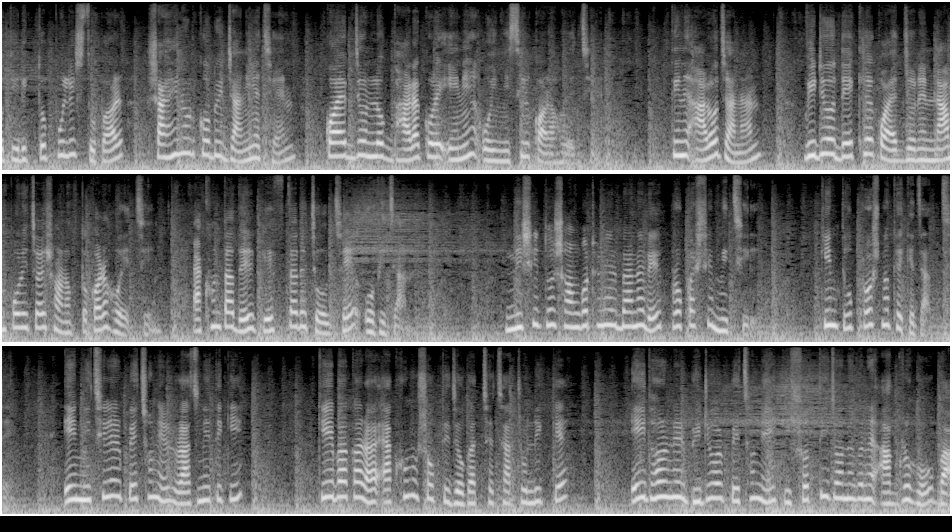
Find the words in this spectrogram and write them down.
অতিরিক্ত পুলিশ সুপার শাহিনুর কবির জানিয়েছেন, কয়েকজন লোক ভাড়া করে এনে ওই মিছিল করা হয়েছে। তিনি আরও জানান, ভিডিও দেখে কয়েকজনের নাম পরিচয় শনাক্ত করা হয়েছে। এখন তাদের গ্রেফতারে চলছে অভিযান। নিষিদ্ধ সংগঠনের ব্যানারে প্রকাশ্যে মিছিল। কিন্তু প্রশ্ন থেকে যাচ্ছে, এই মিছিলের পেছনের রাজনীতি কি? কে বা কারা এখনও শক্তি যোগাচ্ছে ছাত্রলীগকে? এই ধরনের ভিডিওর পেছনে কি সত্যি জনগণের আগ্রহ বা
